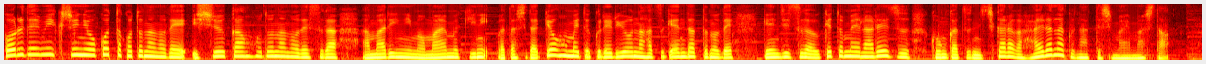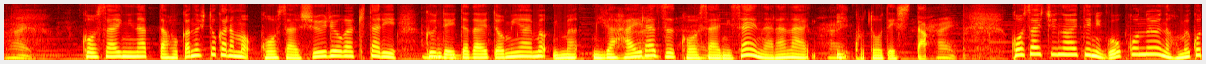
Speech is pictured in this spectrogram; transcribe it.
ゴールデンウィーク中に起こったことなので1週間ほどなのですがあまりにも前向きに私だけを褒めてくれるような発言だったので現実が受け止められず婚活に力が入らなくなってしまいました。はい。交際になった他の人からも交際終了が来たり組んでいただいたお見合いも身が入らずはい。交際にさえならないはい。ことでした。はい交際中の相手に合コンのような褒め言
